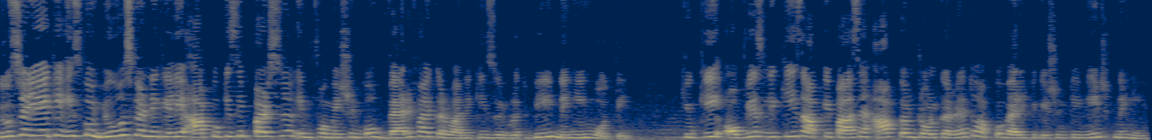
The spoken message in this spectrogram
दूसरा ये कि इसको यूज़ करने के लिए आपको किसी पर्सनल इन्फॉर्मेशन को वेरीफाई करवाने की ज़रूरत भी नहीं होती। क्योंकि ऑब्वियसली कीज आपके पास है, आप कंट्रोल कर रहे हैं तो आपको वेरिफिकेशन की नीड नहीं है।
